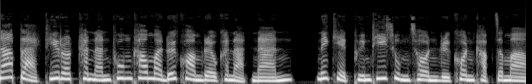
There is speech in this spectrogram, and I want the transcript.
น่าแปลกที่รถคันนั้นพุ่งเข้ามาด้วยความเร็วขนาดนั้น ในเขตพื้นที่ชุมชนหรือคนขับจะเมา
